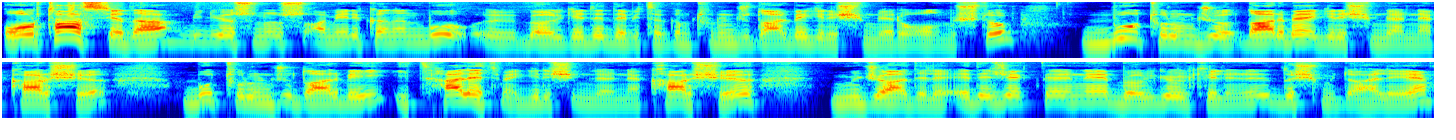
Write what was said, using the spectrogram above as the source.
Orta Asya'da biliyorsunuz Amerika'nın bu e, bölgede de bir takım turuncu darbe girişimleri olmuştu. Bu turuncu darbe girişimlerine karşı, bu turuncu darbeyi ithal etme girişimlerine karşı mücadele edeceklerini, bölge ülkelerini dış müdahaleye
